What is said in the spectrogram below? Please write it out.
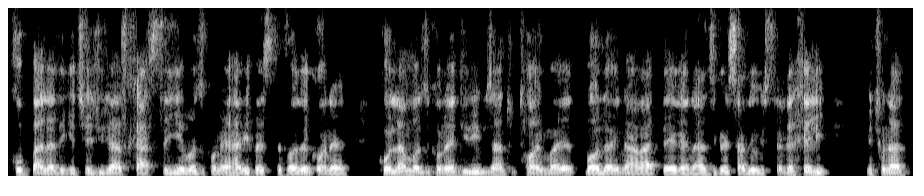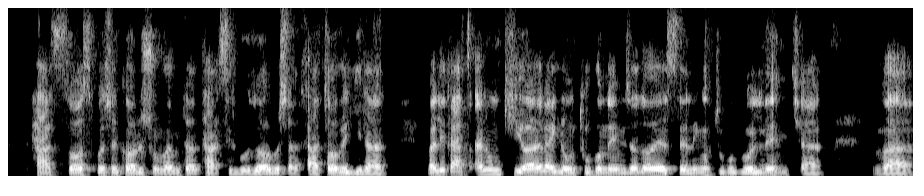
خوب بلده که چجوری از خستگی بازیکنهای حریف استفاده کنه. کلا بازیکنهای دریبزن تو تایمای بالای 90 دقیقه نزدیک 120 دقیقه خیلی می‌تونن حساس باشه کارشون و می‌تونن تاثیرگذار باشن خطا بگیرن. ولی قطعا اون کیایر اگه اون توپو نمی‌زد آقای استرلینگ اون توپو گل نمی‌کرد؟ و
